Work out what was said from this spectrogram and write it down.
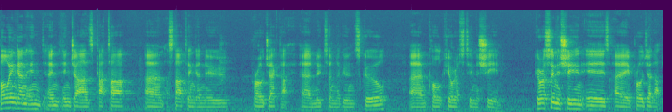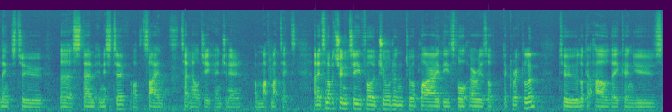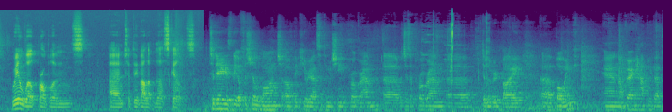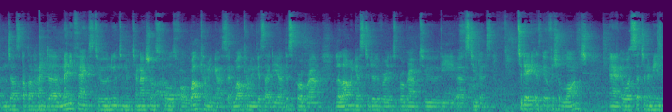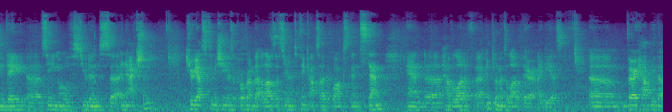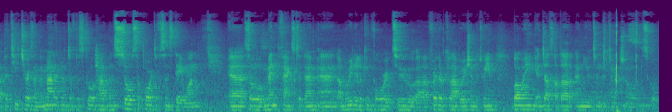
Boeing and in, in, Injaz Qatar um, are starting a new project at uh, Newton Lagoon School um, called Curiosity Machine. Curiosity Machine is a project that links to the STEM initiative of science, technology, engineering and mathematics. And it's an opportunity for children to apply these four areas of the curriculum to look at how they can use real world problems um, to develop their skills. Today is the official launch of the Curiosity Machine program, uh, which is a program uh, delivered by uh, Boeing. And I'm very happy that Injaz Qatar and uh, many thanks to Newton International Schools for welcoming us and welcoming this idea and this program and allowing us to deliver this program to the uh, students. Today is the official launch and it was such an amazing day uh, seeing all the students in action Curiosity Machine is a program that allows the student to think outside the box in STEM and uh, have a lot of, uh, implement a lot of their ideas. Um, very happy that the teachers and the management of the school have been so supportive since day one. Uh, so many thanks to them and I'm really looking forward to uh, further collaboration between Boeing Injaz Qatar and Newton International School.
